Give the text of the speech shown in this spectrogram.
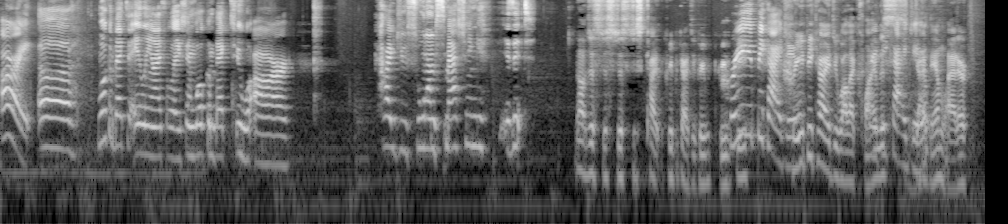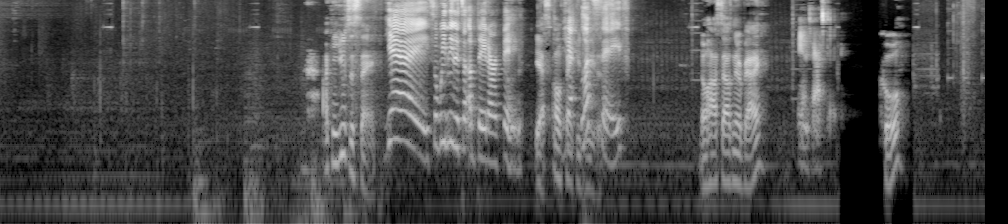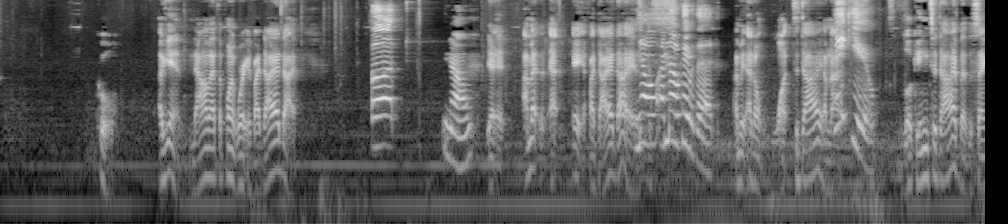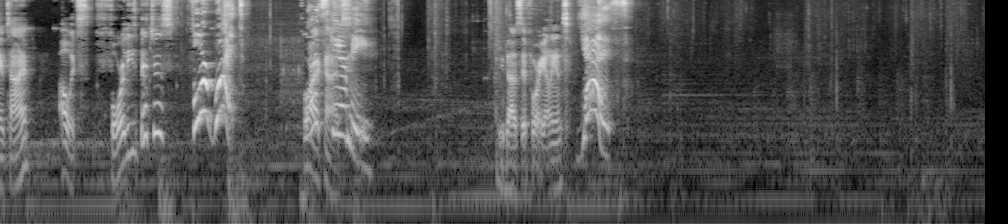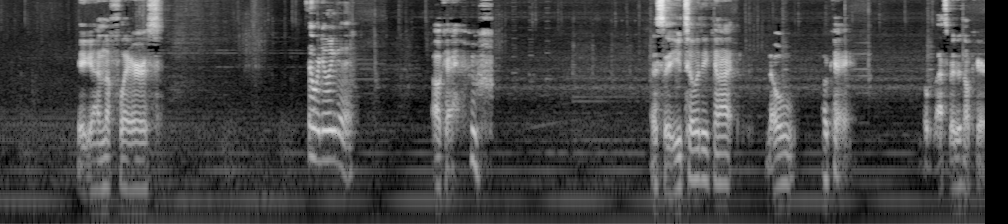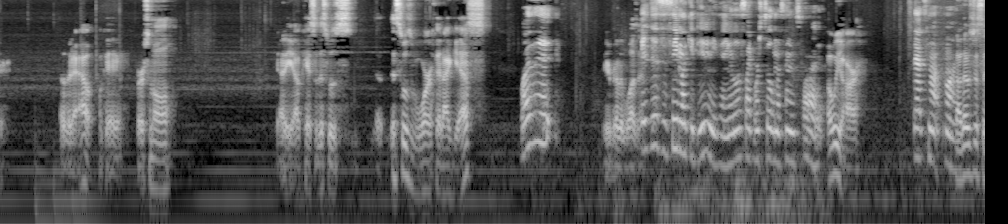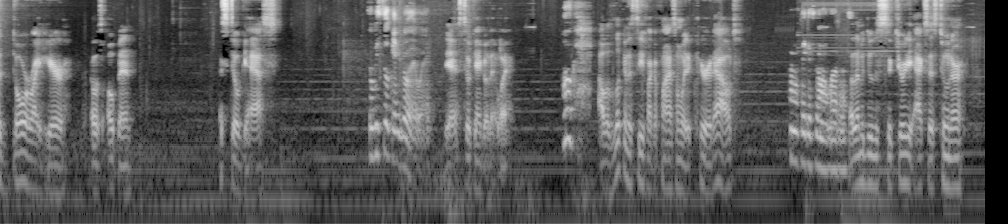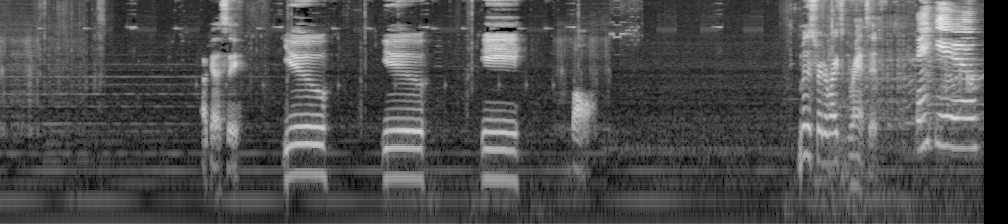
All right. Uh welcome back to Alien Isolation. Welcome back to our kaiju swarm smashing, is it? No, just, just, just, just ki- creepy kaiju, creepy, creepy, Creepy kaiju. creepy kaiju. While I climb Creepy this kaiju. goddamn ladder. I can use this thing. Yay! So we needed to update our thing. Yes. Oh, thank yeah, you, let's Jesus. save. No hostiles nearby. Fantastic. Cool. Cool. Again, now I'm at the point where if I die, I die. Uh no. Yeah, I'm at, at hey, if I die, I die. It's No, just- I'm not okay with that. I mean, I don't want to die. I'm not Thank you. looking to die, but at the same time, oh, it's for these bitches. For what? Four Don't icons. scare me. You thought I said four aliens? Yes. You got enough flares. So we're doing good. Okay. Whew. Let's see. Utility. Can I? No. Okay. Oh, last bit is no care. Over there out. Okay. Personal. Yada yada. Okay, so this was this was worth it, I guess. Was it? It really wasn't. It doesn't seem like it did anything. It looks like we're still in the same spot. oh, we are. That's not fun. No, there was just a door right here that was open. It's still gas. So we still can't go that way. Yeah, still can't go that way. Okay. I was looking to see if I could find some way to clear it out. I don't think it's gonna let us. But let me do the security access tuner. Okay, let's see. U U E ball. Administrator rights granted. Thank you.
